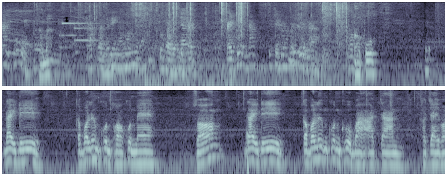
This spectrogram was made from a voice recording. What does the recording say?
ตั้งคู่ทำไหม ไปไม่ได้งั้นตัวไปไก่ไก่เพื่อนนั่งที่เป็นไก่เพื่อนนั่งเอาปูได้ดีก็บ่ลืมคุณพ่อคุณแม่สองได้ดีก็บ่ลืมคุณครูบาอาจารย์ เข้าใจบ่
